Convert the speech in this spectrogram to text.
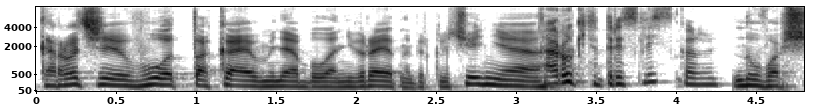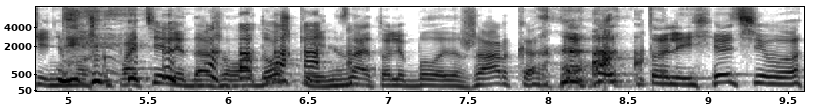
короче, вот такая у меня была невероятное приключение. А руки-то тряслись, скажи. Ну, вообще немножко потели даже ладошки. Я не знаю, то ли было жарко, то ли еще чего.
